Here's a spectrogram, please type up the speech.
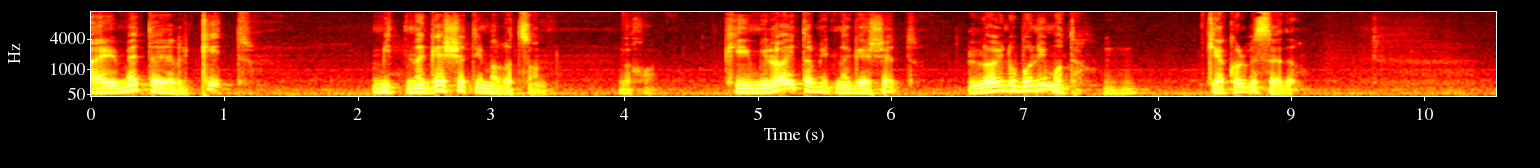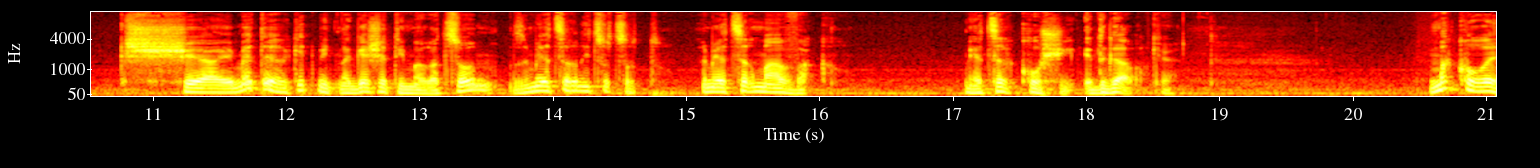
האמת הערכית מתנגשת עם הרצון. נכון. כי אם היא לא הייתה מתנגשת, לא היינו בונים אותה. כי הכל בסדר. כשהאמת הערכית מתנגשת עם הרצון, זה מייצר ניצוצות. זה מייצר מאבק. מייצר קושי, אתגר. כן. מה קורה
